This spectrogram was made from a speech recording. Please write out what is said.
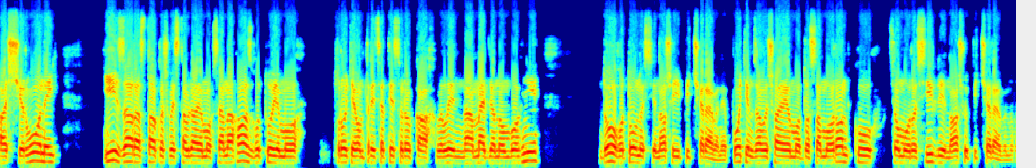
аж червоний. І зараз також виставляємо все на газ, готуємо протягом 30-40 хвилин на медленому вогні до готовності нашої підчеревини. Потім залишаємо до самого ранку в цьому розсілі нашу підчеревину.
